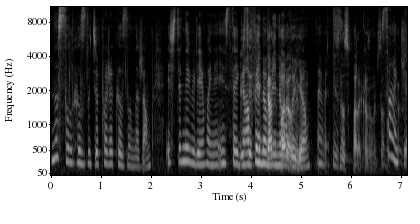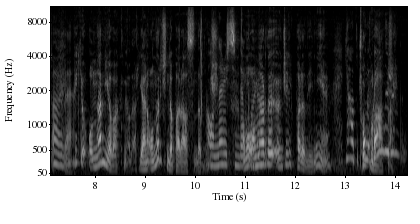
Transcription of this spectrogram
nasıl hızlıca para kazanırım işte ne bileyim hani Instagram dert fenomeni para, olayım. Evet. Biz nasıl para kazanırız? Sanki öyle. Peki onlar niye bakmıyorlar? Yani onlar için de para aslında bu iş. Onlar için de Ama para. onlar da öncelik para değil. Niye? Ya Çok mu rahatlar? onların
